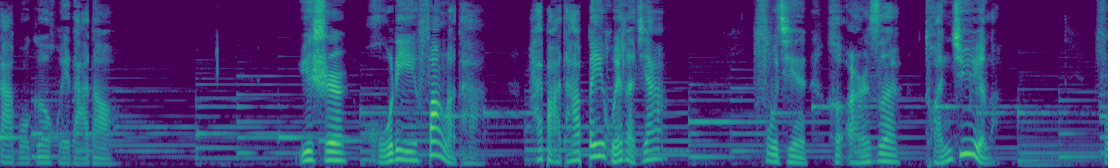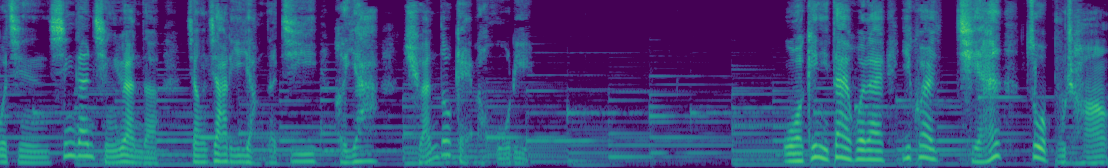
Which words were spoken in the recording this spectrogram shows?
大拇哥回答道。于是，狐狸放了他，还把他背回了家。父亲和儿子团聚了。父亲心甘情愿地将家里养的鸡和鸭全都给了狐狸。我给你带回来一块钱做补偿。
